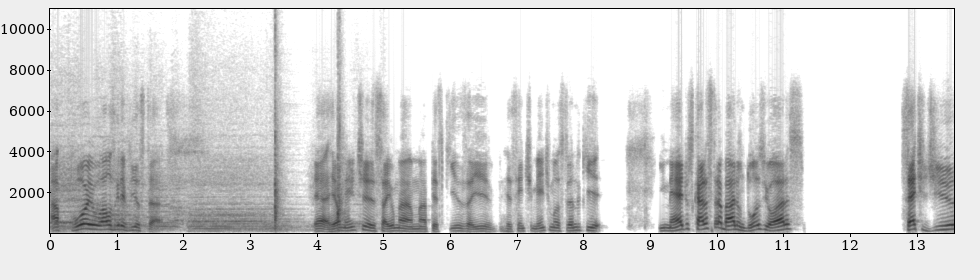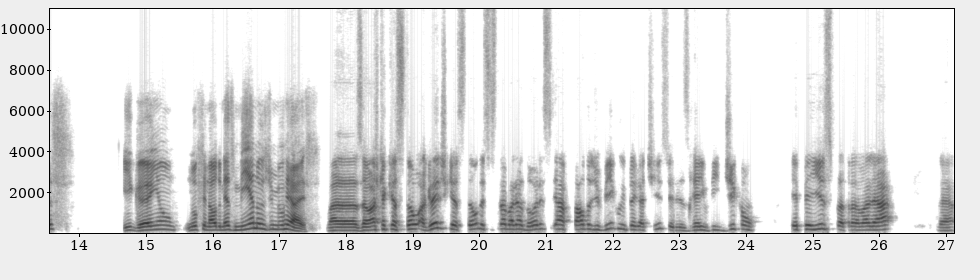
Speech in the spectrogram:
Apoio aos grevistas. É, realmente saiu uma, uma pesquisa aí recentemente mostrando que, em média, os caras trabalham 12 horas, 7 dias e ganham, no final do mês, menos de mil reais. Mas eu acho que a questão, a grande questão desses trabalhadores é a falta de vínculo empregatício. Eles reivindicam EPIs para trabalhar, né?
